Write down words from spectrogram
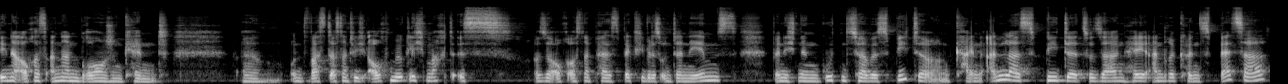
den er auch aus anderen Branchen kennt. Ähm, und was das natürlich auch möglich macht, ist, also auch aus einer Perspektive des Unternehmens, wenn ich einen guten Service biete und keinen Anlass biete zu sagen, hey, andere können es besser,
